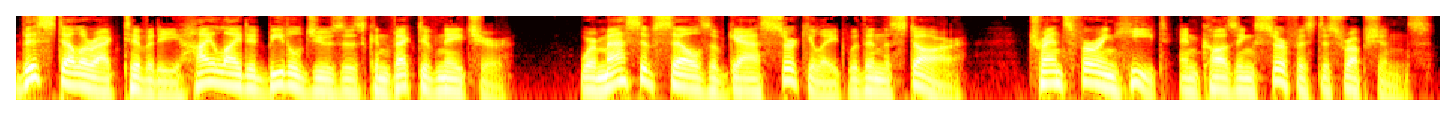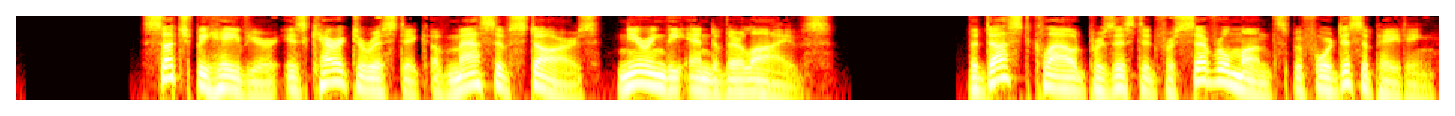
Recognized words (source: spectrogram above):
This stellar activity highlighted Betelgeuse's convective nature, where massive cells of gas circulate within the star, transferring heat and causing surface disruptions. Such behavior is characteristic of massive stars nearing the end of their lives. The dust cloud persisted for several months before dissipating,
